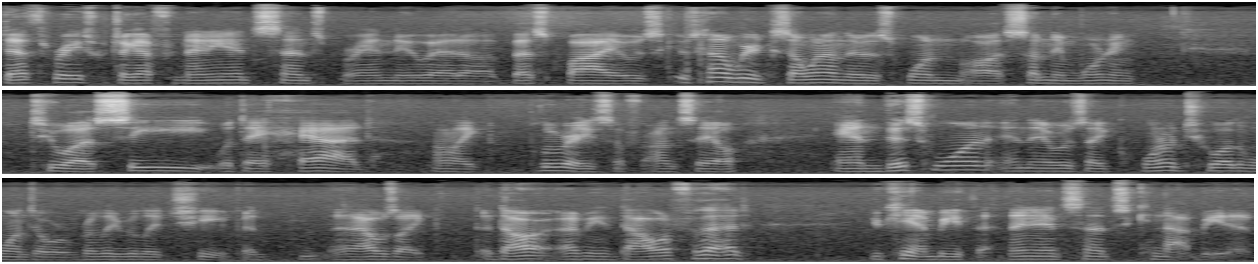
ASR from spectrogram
Death Race, which I got for 99 cents, brand new at uh, Best Buy. It was it was kind of weird because I went on there this one uh, Sunday morning to uh, see what they had on like Blu-rays on sale, and this one and there was like one or two other ones that were really really cheap, and, and I was like a dollar. I mean, a dollar for that, you can't beat that. 99 cents, cannot beat it.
